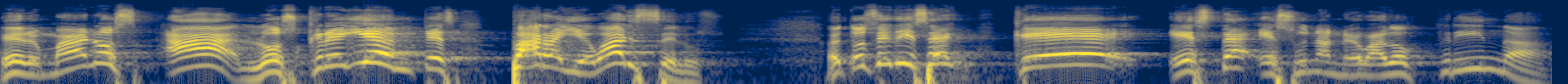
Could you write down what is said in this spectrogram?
hermanos, a los creyentes para llevárselos. Entonces dicen que esta es una nueva doctrina.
